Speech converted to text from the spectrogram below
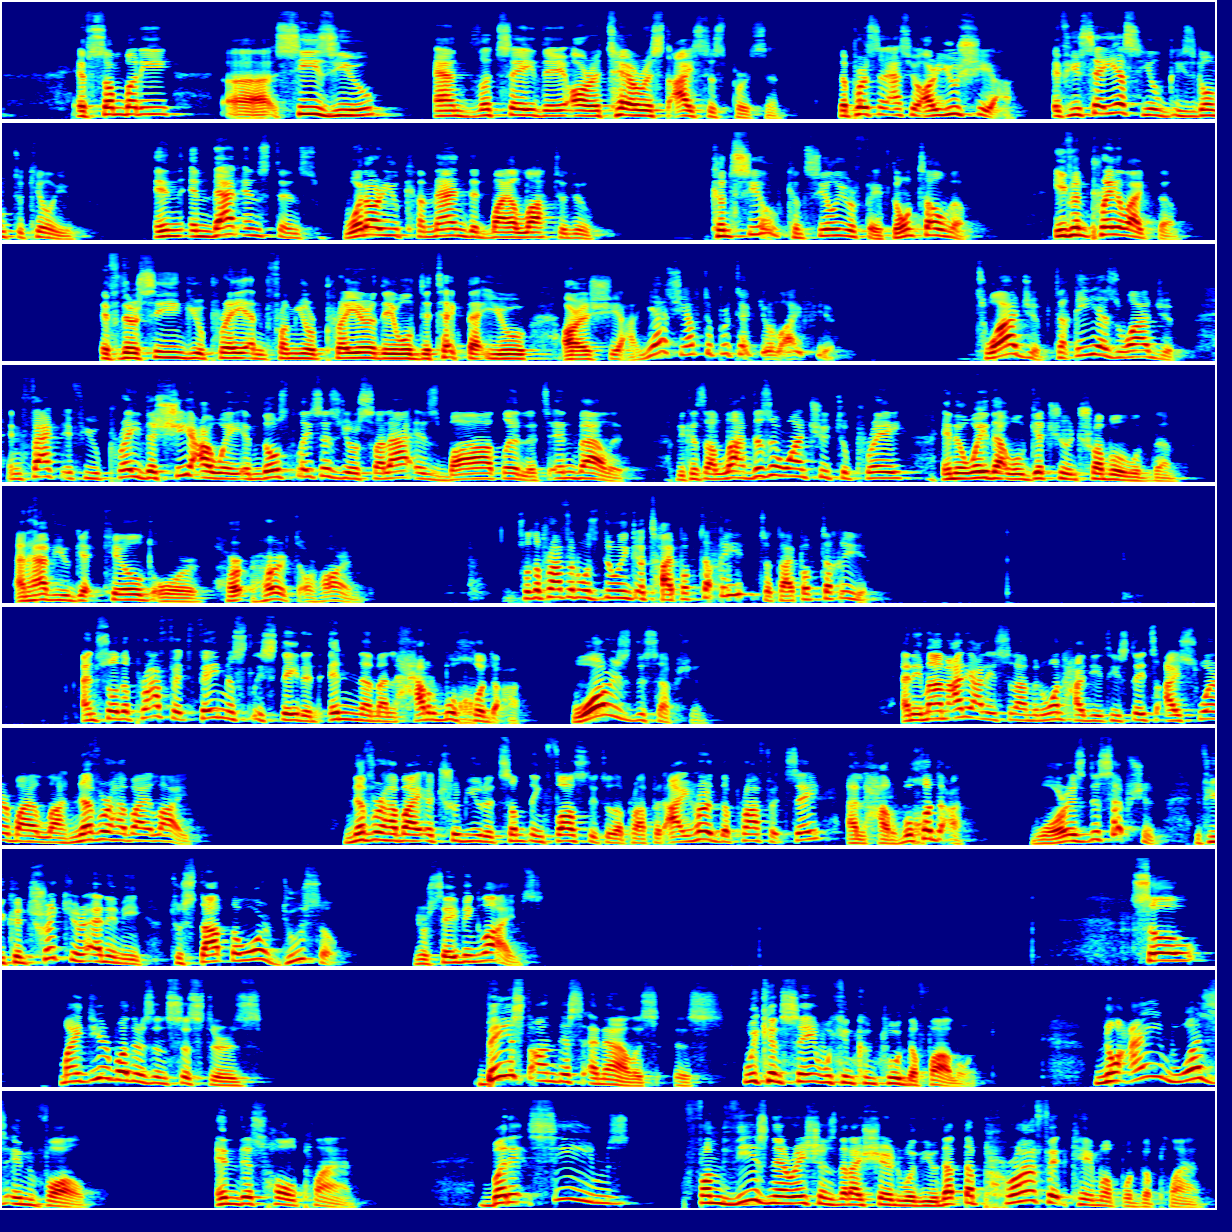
If somebody uh, sees you and let's say they are a terrorist ISIS person, the person asks you, Are you Shia? If you say yes, he's going to kill you. In, in that instance, what are you commanded by Allah to do? Conceal, conceal your faith. Don't tell them. Even pray like them. If they're seeing you pray and from your prayer they will detect that you are a Shia. Yes, you have to protect your life here. It's wajib. Taqiyya is wajib. In fact, if you pray the Shia way in those places, your salah is batil, it's invalid. Because Allah doesn't want you to pray in a way that will get you in trouble with them and have you get killed or hurt, hurt or harmed. So the Prophet was doing a type of taqiyya. It's a type of taqiyya. And so the Prophet famously stated, إِنَّمَا الْحَرْبُ خُدْعَةٌ War is deception. And Imam Ali alayhi in one hadith, he states, I swear by Allah, never have I lied. Never have I attributed something falsely to the Prophet. I heard the Prophet say, Al-harbu khud'a. War is deception. If you can trick your enemy to stop the war, do so. You're saving lives. So, my dear brothers and sisters, based on this analysis, we can say, we can conclude the following. Nu'aym was involved in this whole plan. But it seems from these narrations that I shared with you that the Prophet came up with the plan.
